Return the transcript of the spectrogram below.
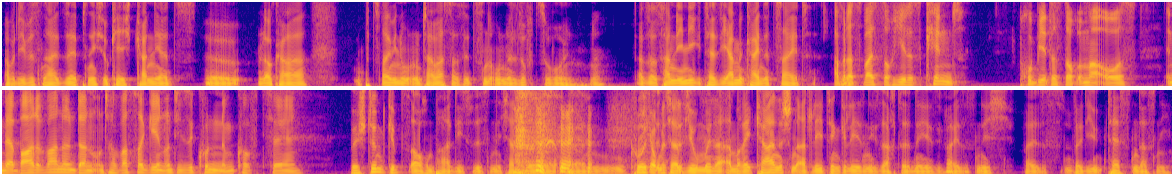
aber die wissen halt selbst nicht, okay, ich kann jetzt äh, locker zwei Minuten unter Wasser sitzen, ohne Luft zu holen. Ne? Also das haben die nie getestet, die haben keine Zeit. Aber so. das weiß doch jedes Kind. Probiert das doch immer aus. In der Badewanne dann unter Wasser gehen und die Sekunden im Kopf zählen. Bestimmt gibt es auch ein paar, die es wissen. Ich hatte ähm, ein Kurzinterview mit einer amerikanischen Athletin gelesen, die sagte, nee, sie weiß es nicht, weil, das, weil die testen das nie.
